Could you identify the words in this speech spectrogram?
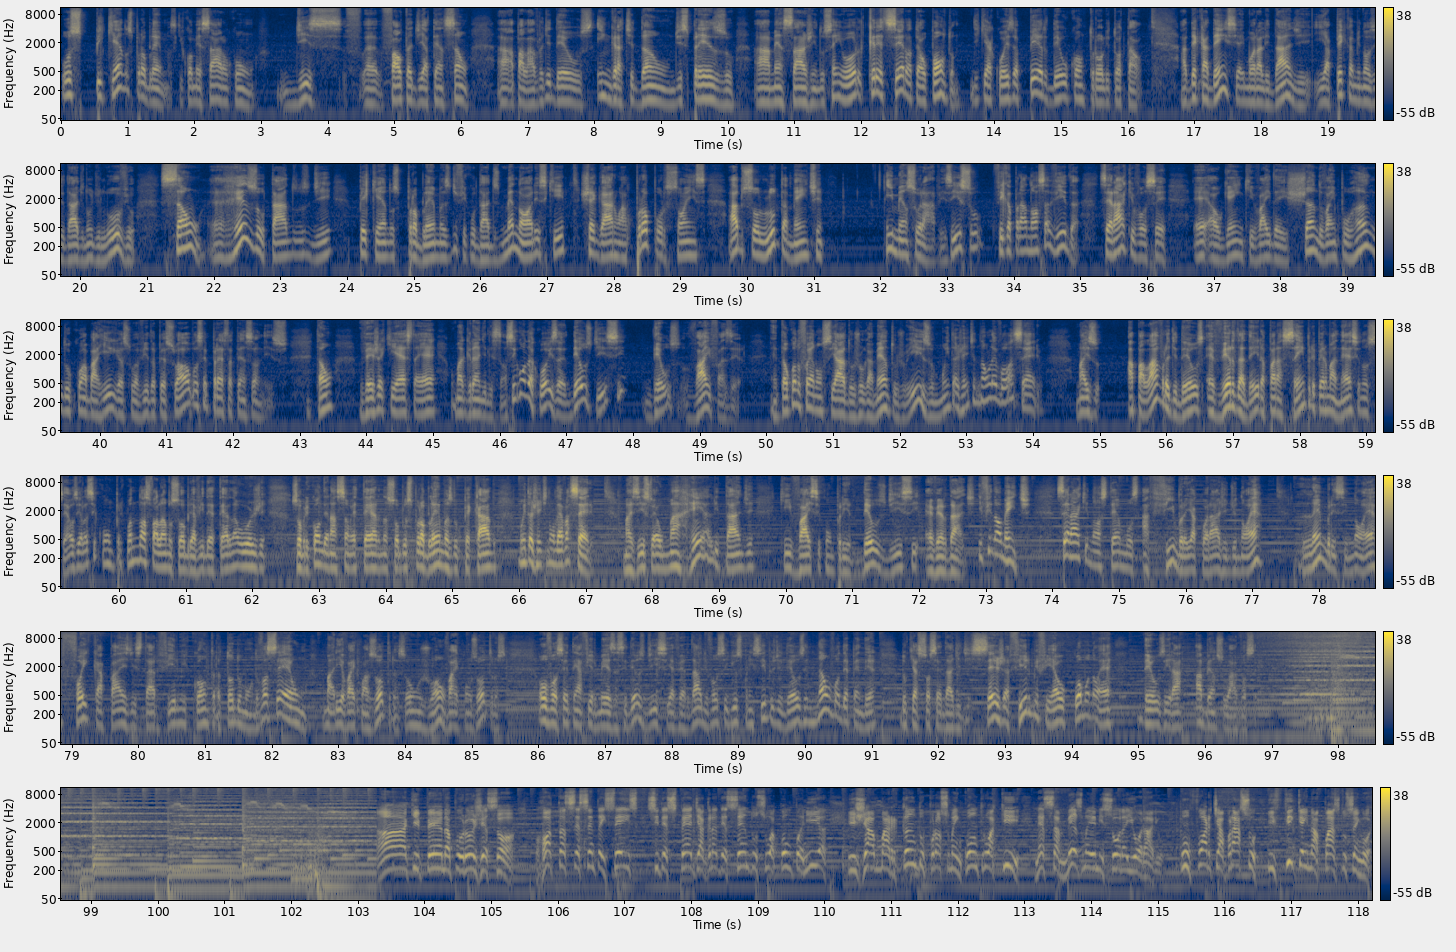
os pequenos problemas que começaram com diz é, falta de atenção à palavra de Deus, ingratidão, desprezo à mensagem do Senhor, cresceram até o ponto de que a coisa perdeu o controle total. A decadência, a imoralidade e a pecaminosidade no dilúvio são é, resultados de pequenos problemas, dificuldades menores que chegaram a proporções absolutamente imensuráveis. Isso fica para a nossa vida. Será que você é alguém que vai deixando, vai empurrando com a barriga a sua vida pessoal? Você presta atenção nisso. Então, veja que esta é uma grande lição. Segunda coisa, Deus disse, Deus vai fazer. Então, quando foi anunciado o julgamento, o juízo, muita gente não levou a sério. Mas a palavra de Deus é verdadeira para sempre, permanece nos céus e ela se cumpre. Quando nós falamos sobre a vida eterna hoje, sobre condenação eterna, sobre os problemas do pecado, muita gente não leva a sério. Mas isso é uma realidade que vai se cumprir. Deus disse, é verdade. E finalmente, será que nós temos a fibra e a coragem de Noé? Lembre-se, Noé foi capaz de estar firme contra todo mundo. Você é um Maria vai com as outras? Ou um João vai com os outros? Ou você tem a firmeza, se Deus disse e é verdade, vou seguir os princípios de Deus e não vou depender do que a sociedade diz. Seja firme e fiel como Noé, Deus irá abençoar você. Ah, que pena por hoje é só. Rota 66 se despede agradecendo sua companhia e já marcando o próximo encontro aqui, nessa mesma emissora e horário. Um forte abraço e fiquem na paz do Senhor.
